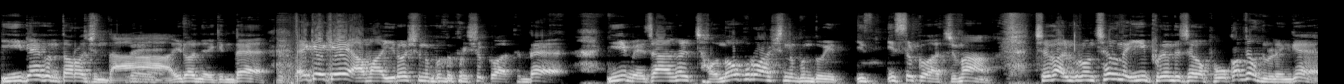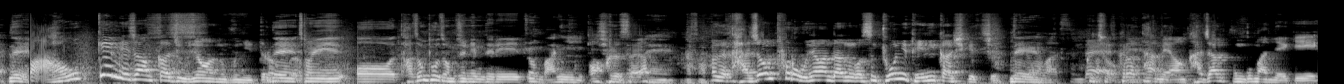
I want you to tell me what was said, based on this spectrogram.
200은 떨어진다. 네. 이런 얘기인데, 애게게 아마 이러시는 분도 계실 것 같은데, 이 매장을 전업으로 하시는 분도 있, 을것 같지만, 제가 알기로는 최근에 이 브랜드 제가 보고 깜짝 놀란 게, 네. 9개 매장까지 운영하는 분이 있더라고요. 네, 저희 어, 다점포 점주님들이 좀 많이 어, 계십니다. 그랬어요? 네, 그래서 그러니까 다점포로 운영한다는 것은 돈이 되니까 하시겠죠. 네, 맞습니다. 그렇죠. 그렇다면 가장 궁금한 얘기.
